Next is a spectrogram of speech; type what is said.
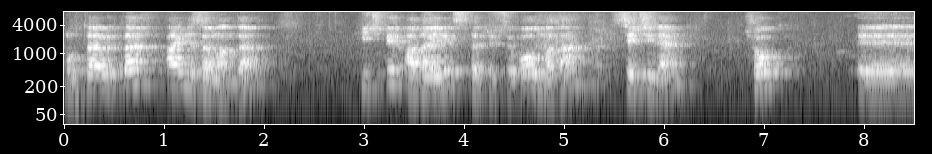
Muhtarlıklar aynı zamanda hiçbir adaylık statüsü olmadan seçilen çok e,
